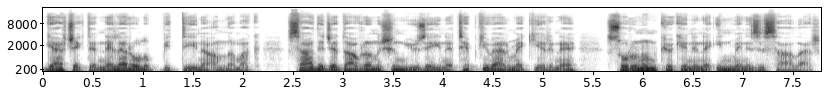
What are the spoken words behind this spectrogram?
Gerçekte neler olup bittiğini anlamak, sadece davranışın yüzeyine tepki vermek yerine sorunun kökenine inmenizi sağlar.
